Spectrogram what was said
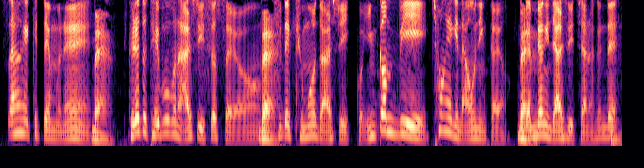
사용했기 때문에 네. 그래도 대부분 알 수 있었어요. 네. 부대 규모도 알 수 있고 인건비 총액이 나오니까요. 네. 몇 명인지 알 수 있잖아. 근데 음.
